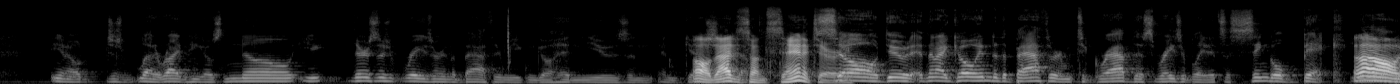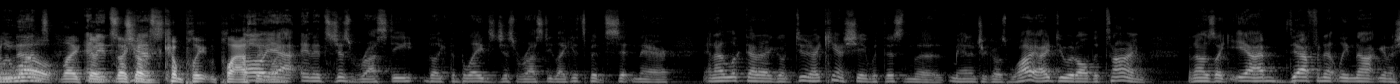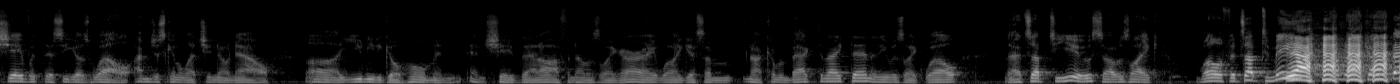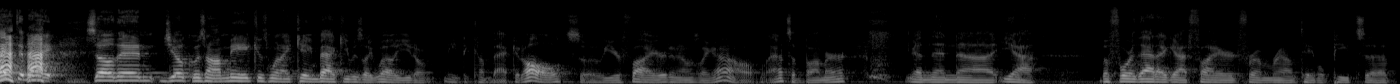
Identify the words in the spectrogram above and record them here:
You know, just let it ride." And he goes, "No, you." There's a razor in the bathroom you can go ahead and use and, and get. Oh, that is up." unsanitary. So, dude, and then I go into the bathroom to grab this razor blade. It's a single bic. You know, oh no, ones? like the it's like just, a complete plastic. Oh one. yeah, and it's just rusty. Like the blade's just rusty. Like it's been sitting there. And I looked at it. I go, dude, I can't shave with this. And the manager goes, why? I do it all the time. And I was like, yeah, I'm definitely not going to shave with this. He goes, well, I'm just going to let you know now. Uh, you need to go home and, and shave that off. And I was like, all right, well, I guess I'm not coming back tonight then. And he was like, well, that's up to you. So I was like, well, if it's up to me, Yeah. I'm not coming back tonight. So then joke was on me because when I came back, he was like, well, you don't need to come back at all. So you're fired. And I was like, oh, that's a bummer. And then, uh, yeah, before that, I got fired from Round Table Pizza.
